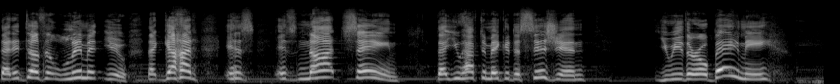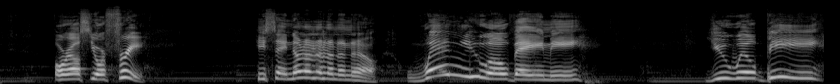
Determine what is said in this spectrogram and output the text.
that it doesn't limit you, that God is, is not saying that you have to make a decision you either obey me or else you're free. He's saying, no, no, no, no, no, no. When you obey me, you will be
